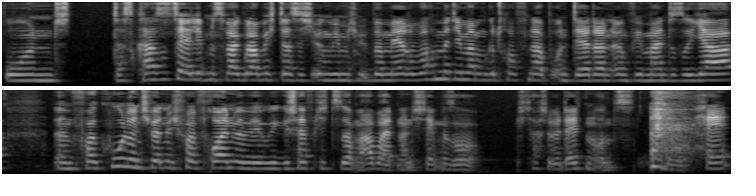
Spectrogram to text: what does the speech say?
Und das krasseste Erlebnis war, glaube ich, dass ich irgendwie mich über mehrere Wochen mit jemandem getroffen habe und der dann irgendwie meinte so, ja, ähm, voll cool und ich würde mich voll freuen, wenn wir irgendwie geschäftlich zusammenarbeiten. Und ich denke mir so, ich dachte, wir daten uns. So, hä?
